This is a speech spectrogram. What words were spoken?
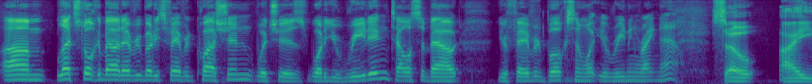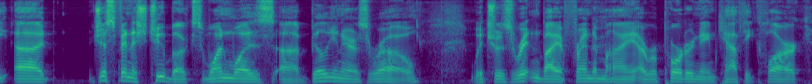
Um, let's talk about everybody's favorite question, which is what are you reading? Tell us about your favorite books and what you're reading right now. So I uh, just finished two books. One was uh, Billionaires Row, which was written by a friend of mine, a reporter named Kathy Clarke.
